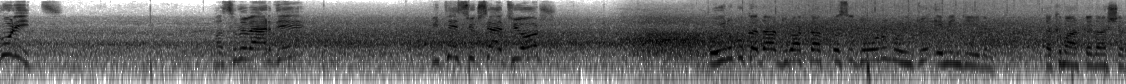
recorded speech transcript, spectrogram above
Gullit. Pasını verdi. Vites yükseltiyor. Oyunu bu kadar duraklatması doğru muydu emin değilim. Takım arkadaşları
